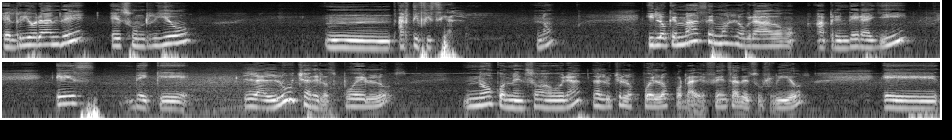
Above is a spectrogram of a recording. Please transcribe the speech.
el río Grande es un río mm, artificial, ¿no? Y lo que más hemos logrado aprender allí es de que la lucha de los pueblos no comenzó ahora, la lucha de los pueblos por la defensa de sus ríos eh,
